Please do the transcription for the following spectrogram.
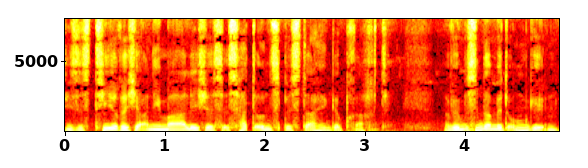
dieses tierische, animalisches. Es hat uns bis dahin gebracht. Wir müssen damit umgehen.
